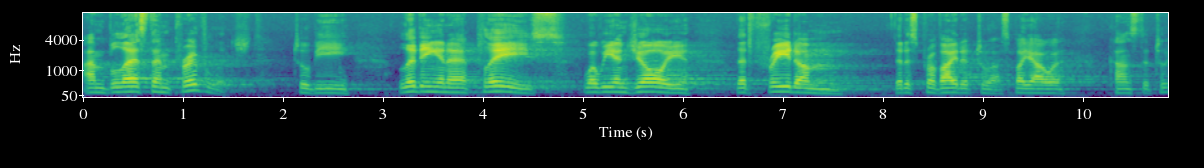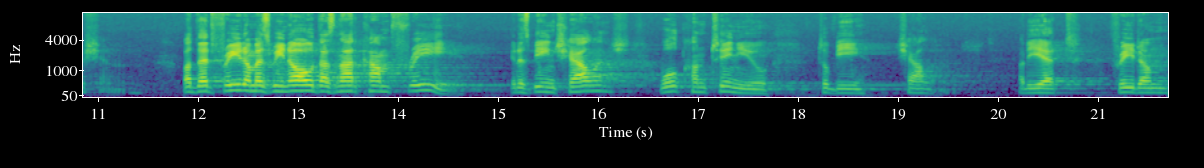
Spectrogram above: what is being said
I'm blessed and privileged to be living in a place where we enjoy that freedom that is provided to us by our Constitution. But that freedom, as we know, does not come free. It is being challenged, will continue to be challenged. But yet, freedom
